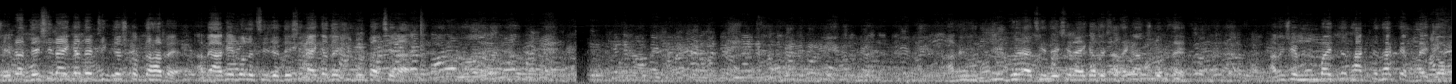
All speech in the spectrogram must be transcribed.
সেটা দেশি নায়িকাদের জিজ্ঞেস করতে হবে। আমি আগেই বলেছি যে দেশি নায়িকাদের শিডিউল পাচ্ছি না। আমি উদ্গ্রীব হয়ে আছি দেশি নায়িকাদের সাথে কাজ করতে। আমি সেই মুম্বাইতে থাকতে থাকতে ভাই যত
